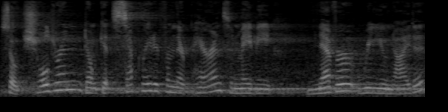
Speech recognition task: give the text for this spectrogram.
so children don't get separated from their parents and maybe never reunited.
